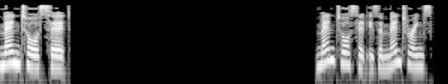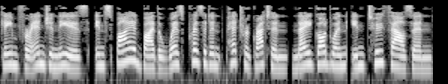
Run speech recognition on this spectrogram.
Mentorship MentorSET is a mentoring scheme for engineers, inspired by the WES president Petra Grattan Godwin in 2000.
